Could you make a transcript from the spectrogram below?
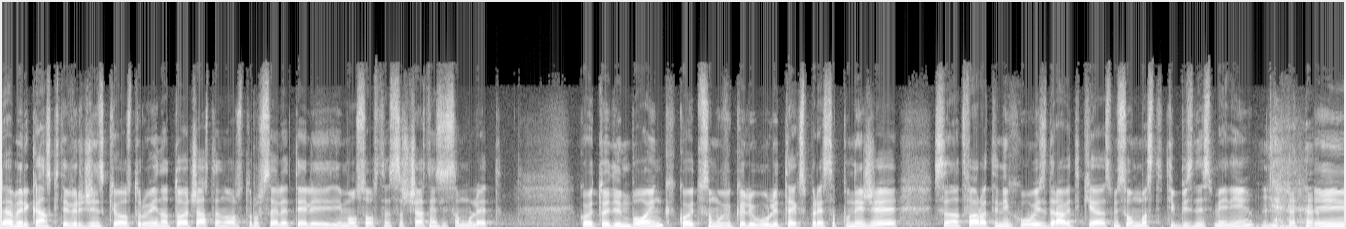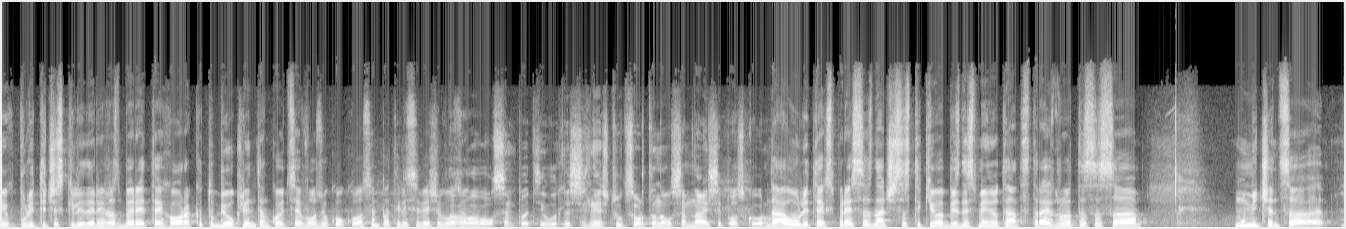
американските Вирджински острови. На този частен остров са летели, имал собствен с частен си самолет, който е един Боинг, който са му викали Лолита Експреса, понеже се натварват едни хубави здрави такива, смисъл мастити бизнесмени и политически лидери. Разберете хора като Бил Клинтън, който се е возил колко? 8 пъти ли се беше возил? О, 8 пъти. От ли си нещо от сорта на 18 по-скоро? Да, Лолита Експреса, значи с такива бизнесмени от едната страна и с другата с момиченца. е,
